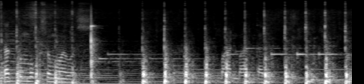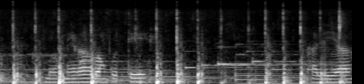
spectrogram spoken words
kita tumbuk semua bos bahan-bahan tadi. Bawang merah bawang putih halia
